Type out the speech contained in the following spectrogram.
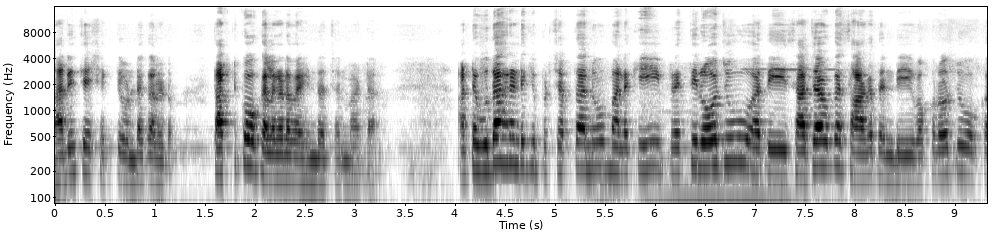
భరించే శక్తి ఉండగలడం. తట్టుకోగలగడం అయి ఉండొచ్చు అనమాట అంటే ఉదాహరణకి ఇప్పుడు చెప్తాను మనకి ప్రతిరోజు అది సజావుగా సాగదండి. ఒకరోజు ఒక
